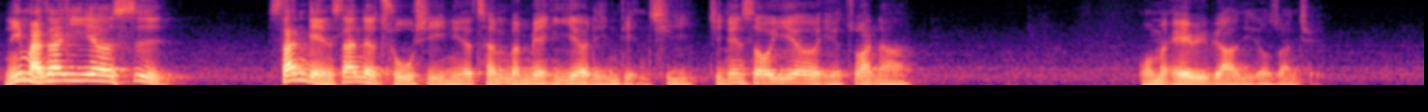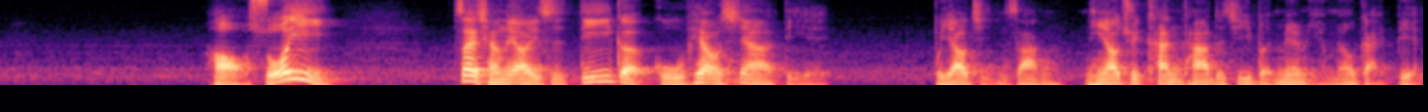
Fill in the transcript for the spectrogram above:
你买在一二四三点三的除息，你的成本变一二零点七，今天收一二也赚啊。我们 A、B 标的都赚钱，好，所以再强调一次，第一个股票下跌不要紧张，你要去看它的基本面有没有改变，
